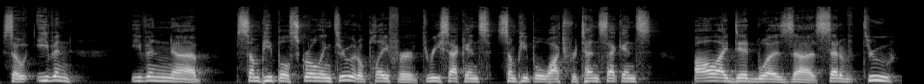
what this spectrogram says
So even, even, uh, some people scrolling through it'll play for three seconds. Some people watch for 10 seconds. All I did was, uh, set of through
